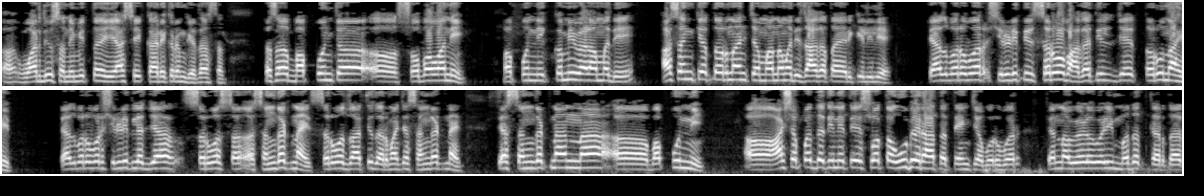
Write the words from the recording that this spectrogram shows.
वाढदिवसानिमित्त हे असे कार्यक्रम घेत असतात. तसं बाप्पूंच्या स्वभावाने बाप्पूंनी कमी वेळामध्ये असंख्य तरुणांच्या मनामध्ये जागा तयार केलेली आहे. त्याचबरोबर शिर्डीतील सर्व भागातील जे तरुण आहेत त्याचबरोबर शिर्डीतल्या ज्या सर्व संघटना आहेत सर्व जाती धर्माच्या संघटना आहेत त्या संघटनांना बाप्पूंनी बापूंनी अशा पद्धतीने ते स्वतः उभे राहतात त्यांच्याबरोबर त्यांना वेळोवेळी मदत करतात.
